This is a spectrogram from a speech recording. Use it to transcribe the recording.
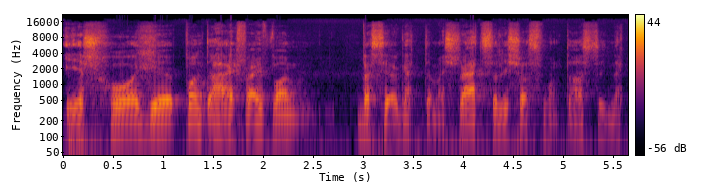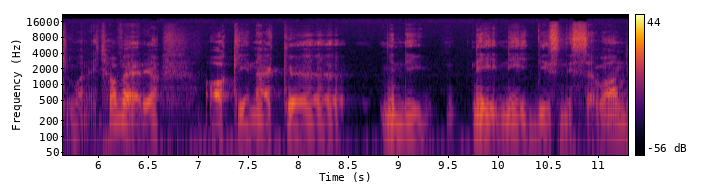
És hogy pont a High Five-ban beszélgettem egy sráccal, és azt mondta azt, hogy neki van egy haverja, akinek mindig négy, négy biznisze van,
